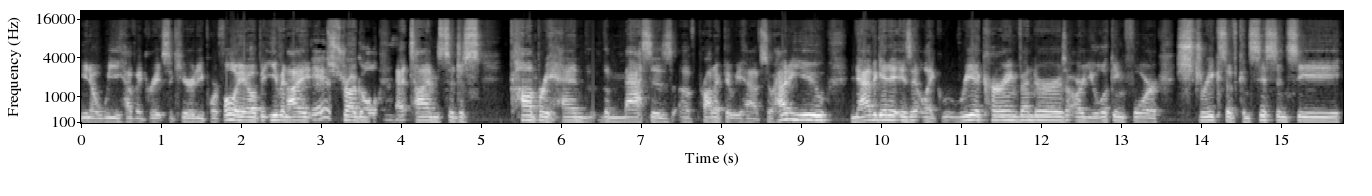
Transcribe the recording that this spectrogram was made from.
You know, we have a great security portfolio, but even I struggle mm-hmm. at times to just comprehend the masses of product that we have. So how do you navigate it? Is it like reoccurring vendors? Are you looking for streaks of consistency?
